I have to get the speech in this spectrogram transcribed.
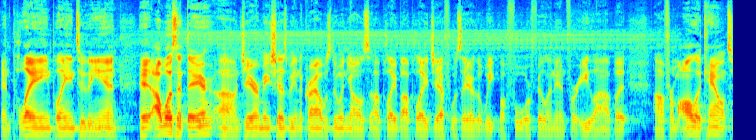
and playing, playing to the end. It, I wasn't there. Uh, Jeremy Shesby in the crowd was doing y'all's play by play. Jeff was there the week before filling in for Eli. But uh, from all accounts,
